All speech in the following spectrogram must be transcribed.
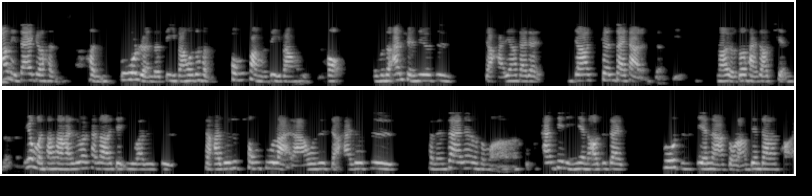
当你在一个很很多人的地方，或者很空旷的地方的时候，我们的安全性就是小孩一定要待在，一定要跟在大人身边，然后有时候还是要牵着的，因为我们常常还是会看到一些意外，就是小孩就是冲出来啦，或是小孩就是可能在那个什么餐厅里面，然后就在桌子间啊、走廊间这样跑来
